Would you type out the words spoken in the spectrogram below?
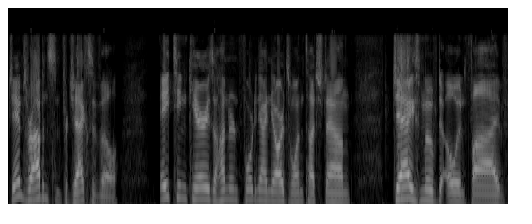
James Robinson for Jacksonville, 18 carries, 149 yards, one touchdown. Jags moved to 0 and 5.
